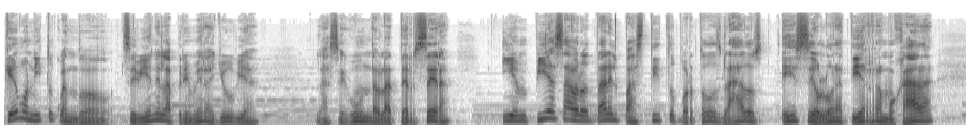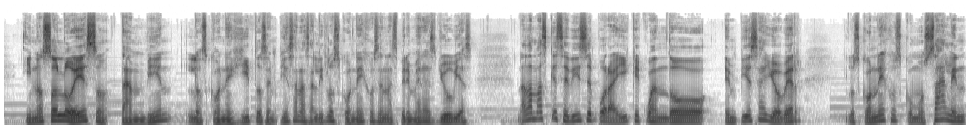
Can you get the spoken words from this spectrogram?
qué bonito cuando se viene la primera lluvia, la segunda o la tercera? y empieza a brotar el pastito por todos lados, ese olor a tierra mojada. Y no solo eso, también los conejitos, empiezan a salir los conejos en las primeras lluvias. Nada más que se dice por ahí que cuando empieza a llover, los conejos como salen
